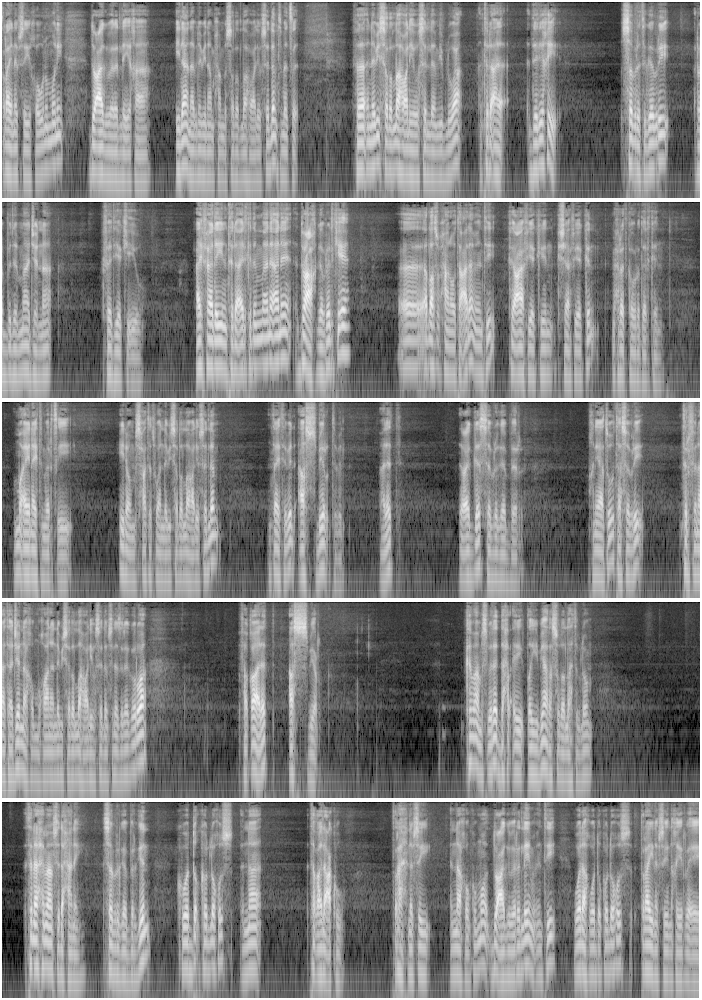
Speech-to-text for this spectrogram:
ጥራይ ነብሰይ ይኸውን እሞኒ ዱዓ ግበረለይ ኢኻ ኢላ ናብ ነቢና ሙሓመድ ሶለ ላሁ ዓለይሂ ወሰለም ትመጽእ ፈነቢ ሶለ ላሁ ዓለይሂ ወሰለም ይብልዋ እንተ ደኣ ደሊኺ ሰብሪ ትገብሪ ረቢ ድማ ጀና ክፈድየኪ እዩ ኣይፋለይን እንተ ደኣ ኢልኪ ድማ ኣነ ዱዓ ክገብረልኪ እየ ኣላ ስብሓን ወተዓላ ምእንቲ ክዓፍየክን ክሻፍየክን ምሕረት ከውርደልክን እሞ ኣየናይ ትመርፂ ኢሎም ምስ ሓተትዋ ነቢ صለ ላه ለ ሰለም እንታይ ትብል ኣስቢር ትብል ማለት ዝዕገስ ሰብሪ ገብር ምክንያቱ እታ ሰብሪ ትርፍና እታ ጀና ከም ምኳና ነቢ صለ ላ ለ ወሰለም ስለ ዝነገርዋ ፈቃለት ኣስቢር ከምኣ ምስ በለት ዳሕራይ ጠይብ ያ ረሱላ ላ ትብሎም እቲ ናይ ሕማም ስደሓነይ ሰብ ርገብር ግን ክወድቕ ከለኹስ እና ተቓላዕኩ ጥራሕ ነብሰይ እና ኾንኩ እሞ ዱዓ ግበርለይ ምእንቲ ወላ ክወድቕ ከለኹስ ጥራይ ነብሰይ ንኸይረኤ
